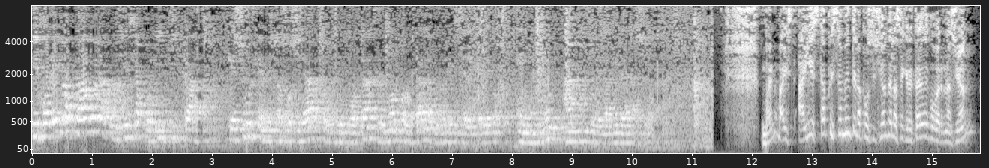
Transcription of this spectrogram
y por ello aplaudo la conciencia política que surge en nuestra sociedad sobre la importancia de no tolerar la violencia de género en ningún ámbito de la vida nacional. Bueno, ahí está precisamente la posición de la secretaria de Gobernación.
